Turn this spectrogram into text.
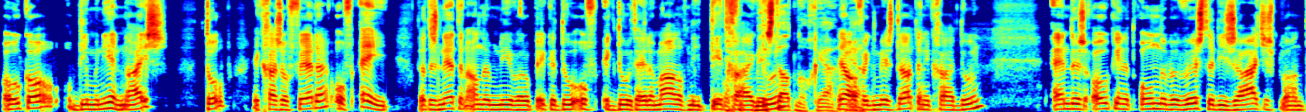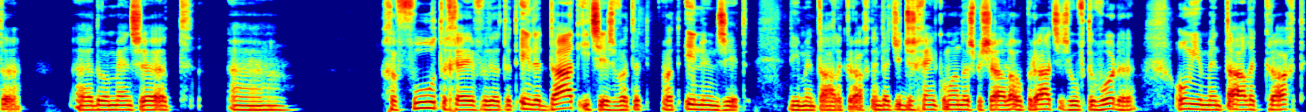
ook al op die manier, nice, top, ik ga zo verder. Of hey, dat is net een andere manier waarop ik het doe, of ik doe het helemaal nog niet, dit Of ga ik mis doen. dat nog, ja. Ja, of ik mis dat en ik ga het doen. En dus ook in het onderbewuste die zaadjes planten. eh, door mensen het eh, gevoel te geven dat het inderdaad iets is wat, het, wat in hun zit. Die mentale kracht. En dat je dus geen commando speciale operaties hoeft te worden. Om je mentale kracht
